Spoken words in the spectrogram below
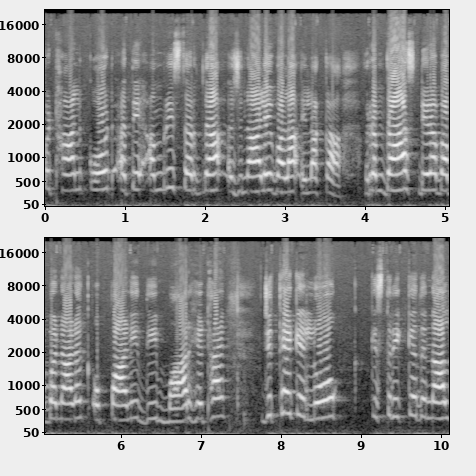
ਪਠਾਨਕੋਟ ਅਤੇ ਅੰਮ੍ਰਿਤਸਰ ਦਾ ਅਜਨਾਲੇ ਵਾਲਾ ਇਲਾਕਾ ਰਮਦਾਸ, ਡੇਰਾ ਬਾਬਾ ਨਾਨਕ, ਉਹ ਪਾਣੀ ਦੀ ਮਾਰ ਹੇਠਾਂ ਜਿੱਥੇ ਕਿ ਲੋਕ ਕਿਸ ਤਰੀਕੇ ਦੇ ਨਾਲ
